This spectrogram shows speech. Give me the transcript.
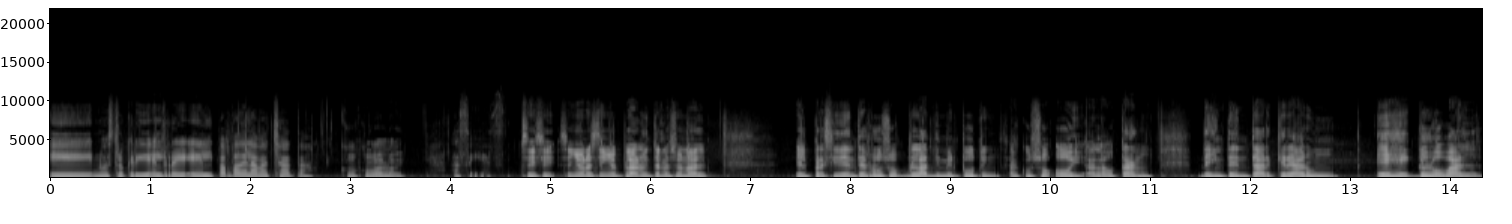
eh, nuestro querido, el rey, el papá de la bachata. Así es. Sí, sí. Señores, en el plano internacional, el presidente ruso Vladimir Putin acusó hoy a la OTAN de intentar crear un eje global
